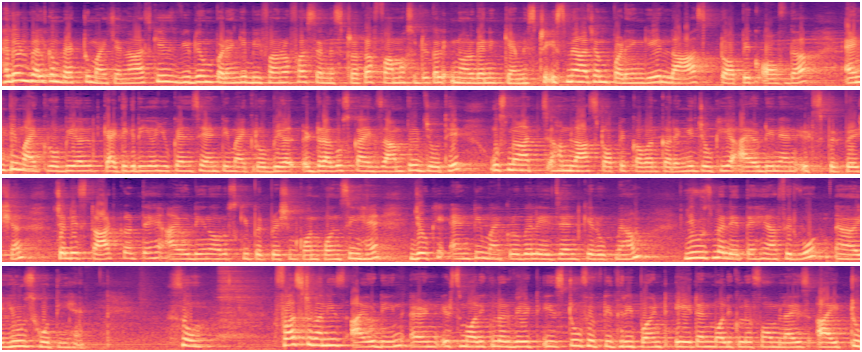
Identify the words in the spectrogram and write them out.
Hello and welcome back to my channel आज के इस वीडियो में पढ़ेंगे बी फार्मा फर्स्ट सेमेस्टर का फार्मास्यूटिकल इनऑर्गेनिक केमिस्ट्री इसमें आज हम पढ़ेंगे last topic of the anti microbial category और you can say anti microbial drug उसका एग्जाम्पल जो थे उसमें आज हम लास्ट टॉपिक कवर करेंगे जो कि आयोडीन एंड इट्स प्रिपरेशन चलिए स्टार्ट करते हैं आयोडीन और उसकी प्रिपरेशन कौन कौन सी हैं जो कि एंटी माइक्रोबियल एजेंट के रूप में हम यूज़ में लेते हैं या फिर वो यूज़ होती हैं so so, First one is iodine and its molecular weight is 253.8 and molecular formula I two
